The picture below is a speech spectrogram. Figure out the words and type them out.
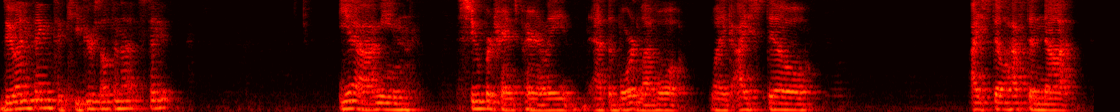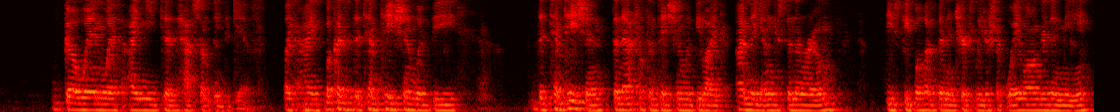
do anything to keep yourself in that state? Yeah, I mean, super transparently at the board level, like I still I still have to not go in with I need to have something to give. Like I because the temptation would be the temptation, the natural temptation would be like I'm the youngest in the room. These people have been in church leadership way longer than me.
